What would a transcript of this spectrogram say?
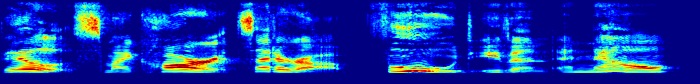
bills, my car, etc., food, even. And now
